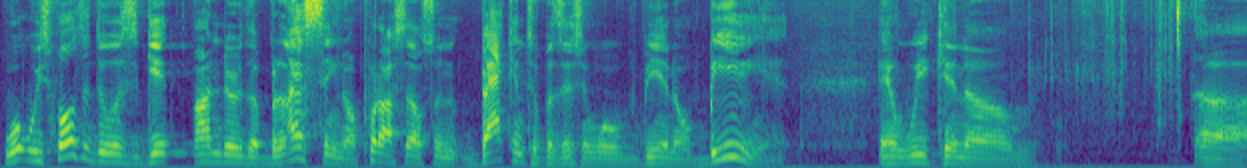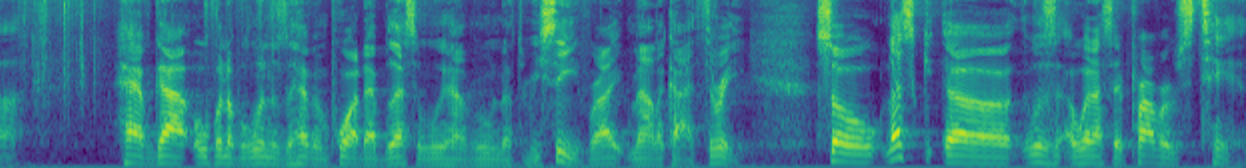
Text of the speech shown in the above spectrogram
what we're supposed to do is get under the blessing or put ourselves in, back into position where we're being obedient and we can um, uh, have God open up the windows of heaven pour out that blessing, we have room enough to receive, right? Malachi 3. So let's, uh, was what I said, Proverbs 10.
